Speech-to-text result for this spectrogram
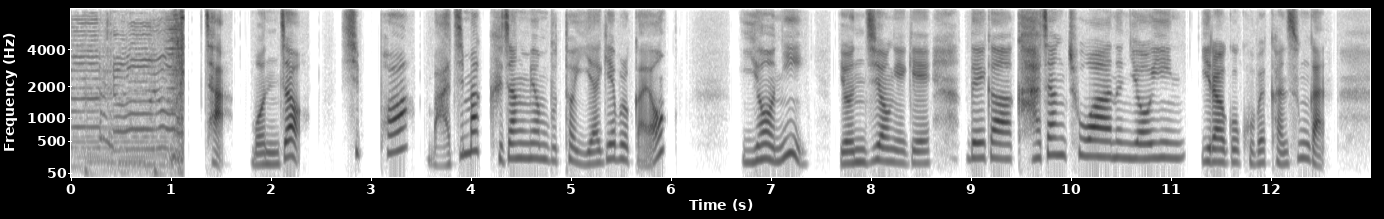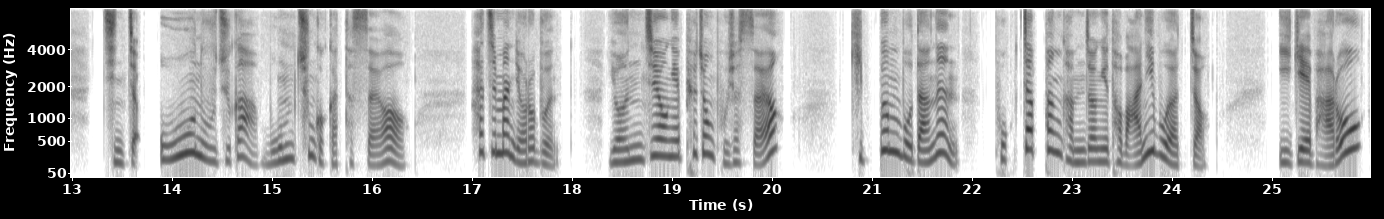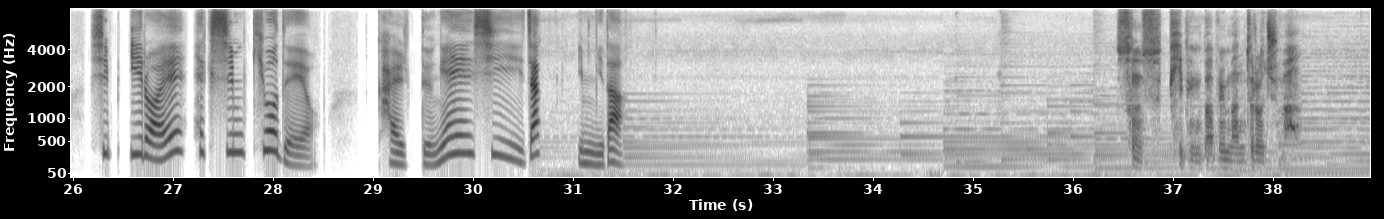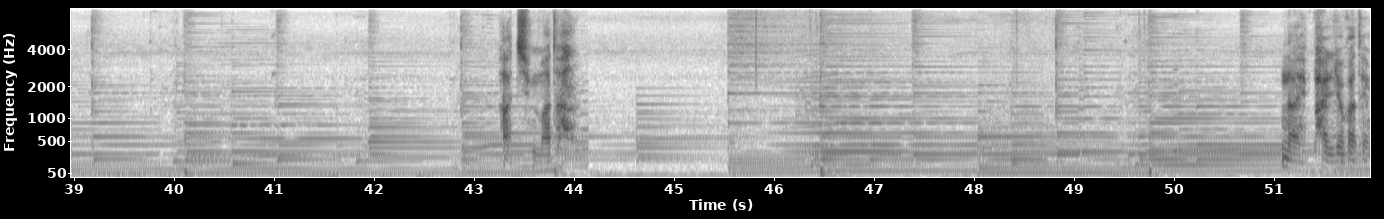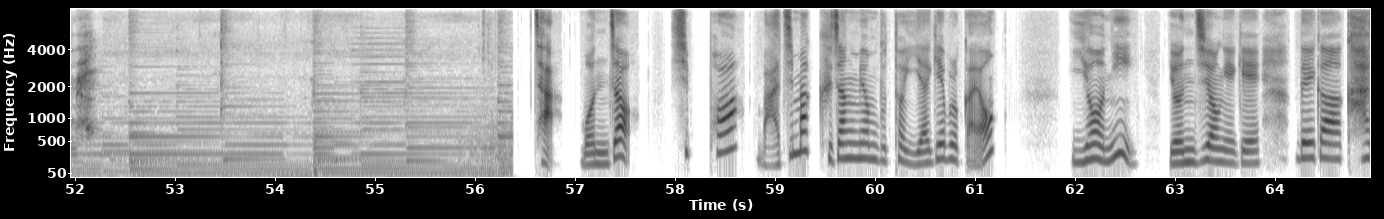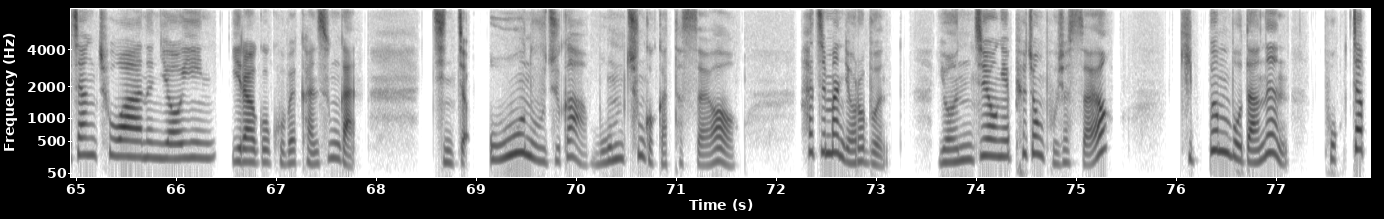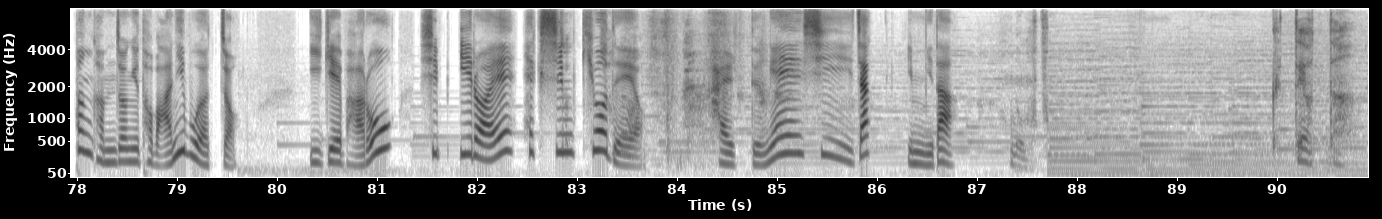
자, 먼저 10화 마지막 그 장면부터 이야기해 볼까요? 이현이 연지영에게 내가 가장 좋아하는 여인이라고 고백한 순간 진짜 온 우주가 멈춘 것 같았어요. 하지만 여러분, 연지영의 표정 보셨어요? 기쁨보다는 복잡한 감정이 더 많이 보였죠. 이게 바로 11화의 핵심 키워드예요. 갈등의 시작입니다. 손수 비빔밥을 만들어 주마. 아침마다 나의 반려가 되면 자, 먼저 10화 마지막 그 장면부터 이야기해 볼까요? 이현이 연지영에게 내가 가장 좋아하는 여인이라고 고백한 순간 진짜 온 우주가 멈춘 것 같았어요. 하지만 여러분, 연지영의 표정 보셨어요? 기쁨보다는 복잡한 감정이 더 많이 보였죠. 이게 바로 11화의 핵심 키워드예요. 갈등의 시작입니다. 너무 부... 그때였다.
